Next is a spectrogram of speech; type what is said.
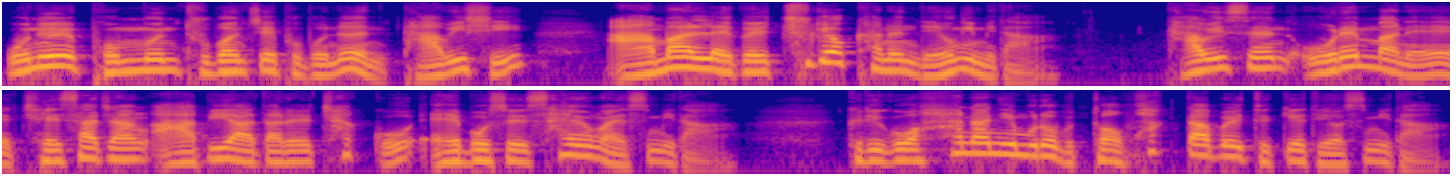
오늘 본문 두 번째 부분은 다윗이 아말렉을 추격하는 내용입니다. 다윗은 오랜만에 제사장 아비아다를 찾고 에봇을 사용하였습니다. 그리고 하나님으로부터 확답을 듣게 되었습니다.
